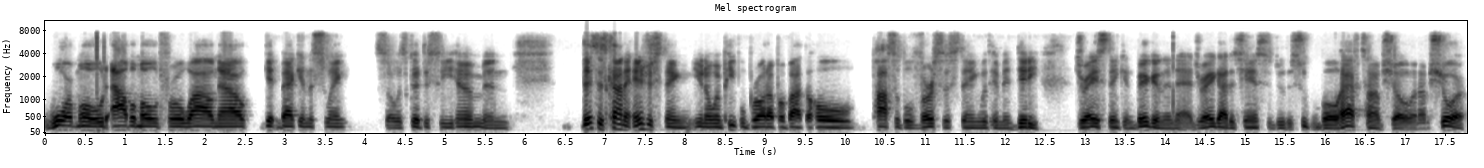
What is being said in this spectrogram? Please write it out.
war mode, album mode for a while now, getting back in the swing. So it's good to see him. And this is kind of interesting, you know, when people brought up about the whole possible versus thing with him and Diddy. Dre is thinking bigger than that. Dre got a chance to do the Super Bowl halftime show, and I'm sure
